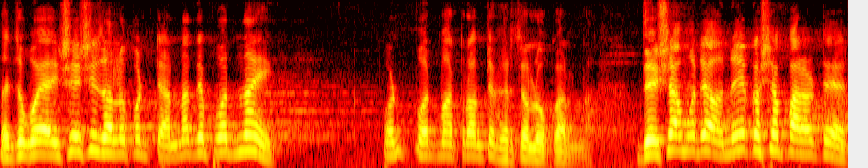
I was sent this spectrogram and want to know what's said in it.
त्यांचं वय ऐशी झालं पण त्यांना ते पद नाही. पण पद मात्र आमच्या घरच्या लोकांना. देशामध्ये अनेक अशा पार्ट्या आहेत.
